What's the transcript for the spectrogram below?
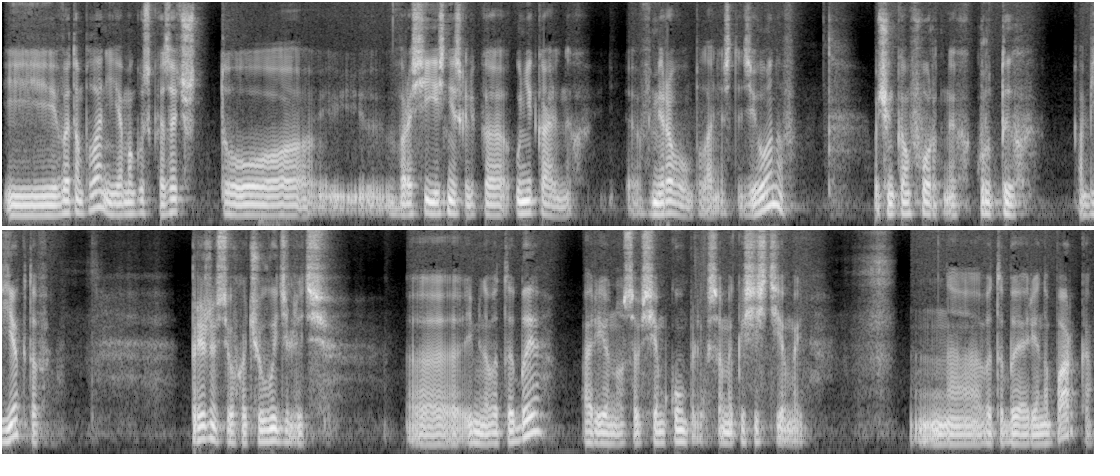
И в этом плане я могу сказать, что в России есть несколько уникальных в мировом плане стадионов, очень комфортных, крутых объектов. Прежде всего хочу выделить э, именно ВТБ, арену со всем комплексом, экосистемой ВТБ Арена Парка.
